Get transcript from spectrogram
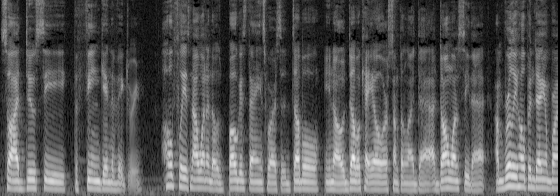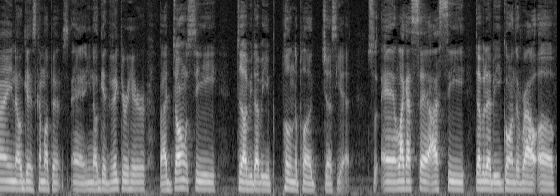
So I do see the Fiend getting the victory hopefully it's not one of those bogus things where it's a double, you know, double KO or something like that. I don't want to see that. I'm really hoping Daniel Bryan, you know, get his comeuppance and, you know, get victory here, but I don't see WWE pulling the plug just yet. So, and like I said, I see WWE going the route of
